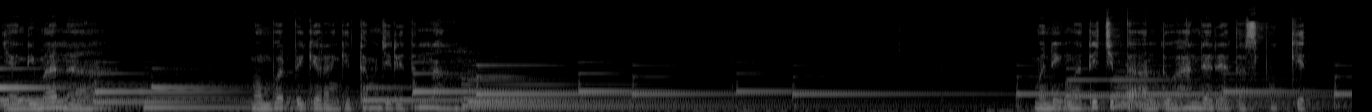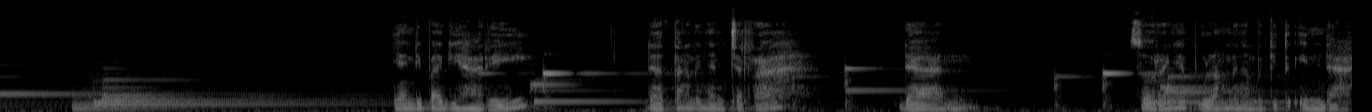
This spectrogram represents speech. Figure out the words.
Yang di mana membuat pikiran kita menjadi tenang. Menikmati ciptaan Tuhan dari atas bukit. Yang di pagi hari datang dengan cerah dan sorenya pulang dengan begitu indah.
